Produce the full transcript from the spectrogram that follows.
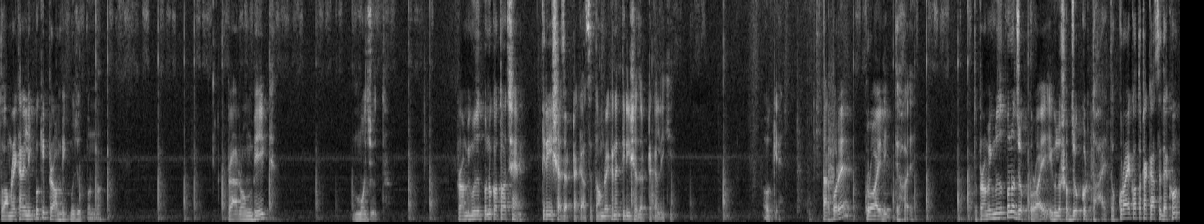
তো আমরা এখানে লিখব কি? প্রারম্ভিক মজুদ পণ্য প্রারম্ভিক মজুদ প্রারম্ভিক মজুদ পণ্য কত আছে? তিরিশ হাজার টাকা আছে। তো আমরা এখানে তিরিশ হাজার টাকা লিখি। ওকে। তারপরে ক্রয় লিখতে হয়। তো প্রারম্ভিক মজুদ পণ্য যোগ ক্রয়, এগুলো সব যোগ করতে হয়। তো ক্রয় কত টাকা আছে দেখো?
